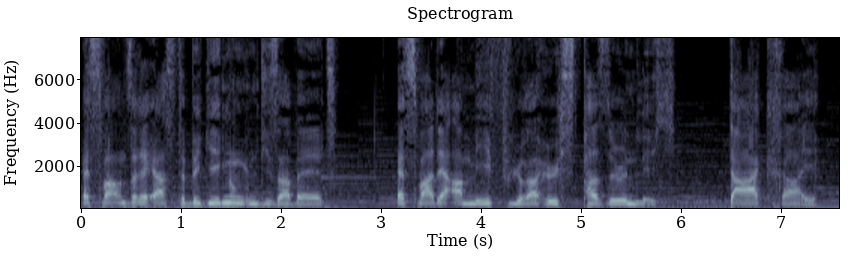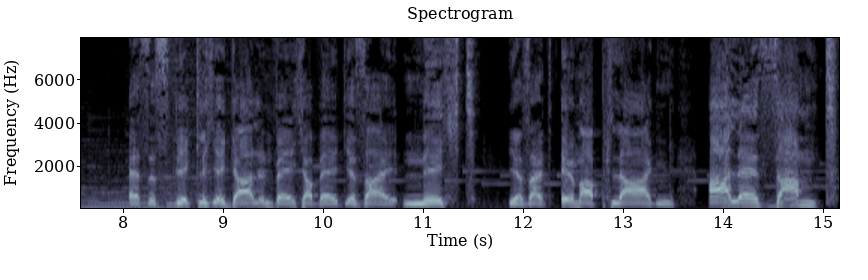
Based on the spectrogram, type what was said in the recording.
Es war unsere erste Begegnung in dieser Welt. Es war der Armeeführer höchstpersönlich. Darkrai. Es ist wirklich egal, in welcher Welt ihr seid. Nicht. Ihr seid immer Plagen. Allesamt.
